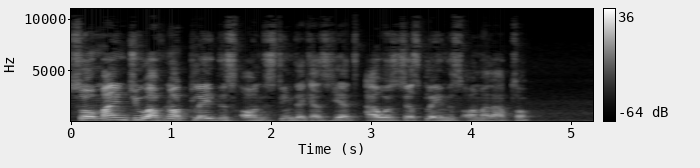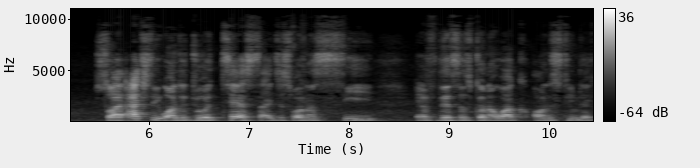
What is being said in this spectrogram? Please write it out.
So mind you, I've not played this on the Steam Deck as yet. I was just playing this on my laptop. So I actually want to do a test. I just want to see if this is going to work on Steam Deck.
